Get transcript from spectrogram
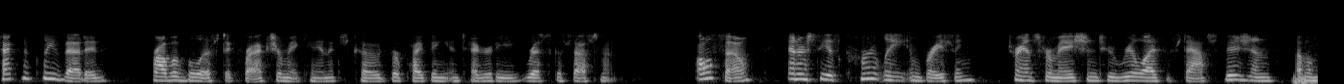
technically vetted probabilistic fracture mechanics code for piping integrity risk assessment. Also, NRC is currently embracing transformation to realize the staff's vision of a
